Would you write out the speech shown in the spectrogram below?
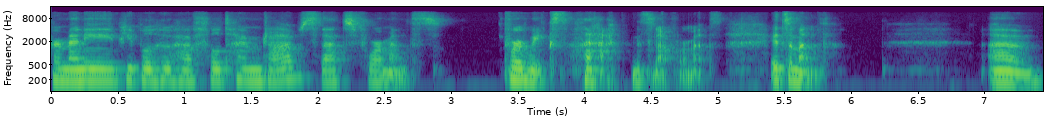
For many people who have full time jobs, that's four months, four weeks. it's not four months, it's a month. Um,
